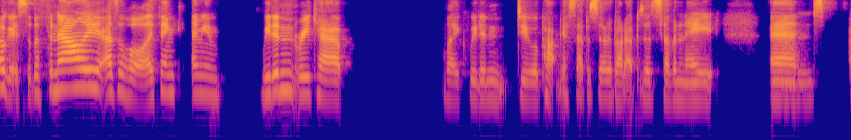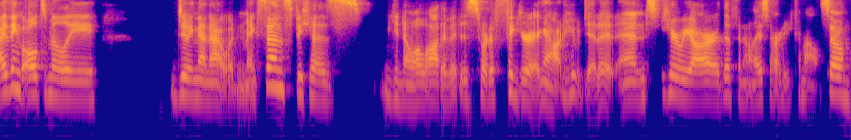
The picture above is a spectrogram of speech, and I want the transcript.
Okay, so the finale as a whole, I think, I mean, we didn't recap, like we didn't do a podcast episode about episode seven and eight. And I think ultimately doing that now wouldn't make sense because, you know, a lot of it is sort of figuring out who did it. And here we are, the finale's already come out. So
